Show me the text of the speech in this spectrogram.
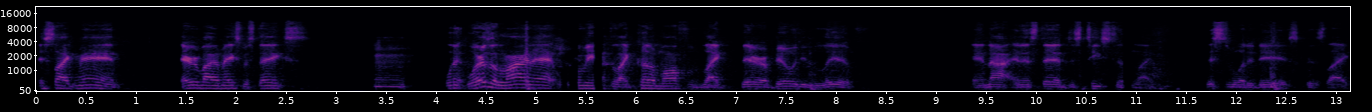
it's like man, everybody makes mistakes. hmm When, where's the line at where we have to like cut them off of like their ability to live, and not and instead just teach them like this is what it is because like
